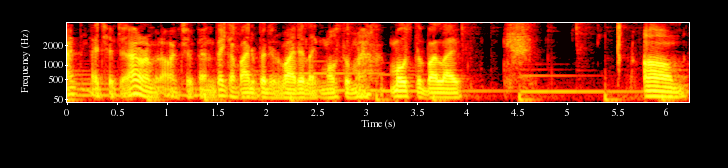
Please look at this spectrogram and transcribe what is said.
I think I chipped in. I don't remember I chipped in. I think I might have been invited like most of my most of my life. Um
